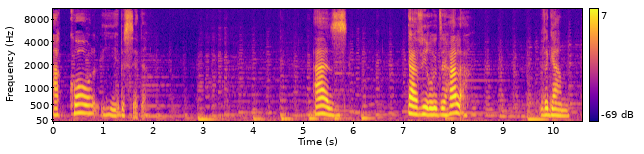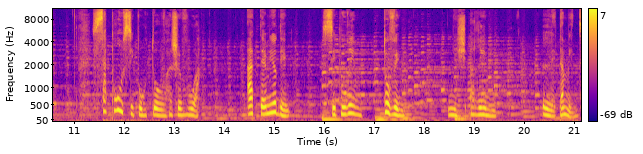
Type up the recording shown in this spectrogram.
הכל יהיה בסדר. אז תעבירו את זה הלאה. וגם, ספרו סיפור טוב השבוע. אתם יודעים, סיפורים טובים נשארים לתמיד.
